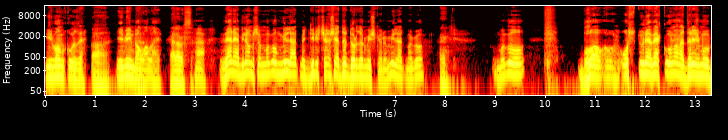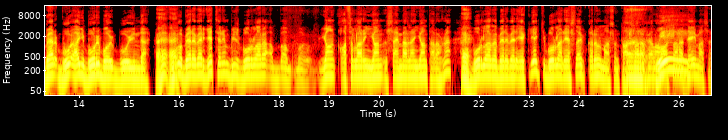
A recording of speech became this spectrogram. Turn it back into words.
İrbam koze. Aa, da Evet. vallahi. helal olsun. Ha. Vere biliyor musun mugu millet mi giriş çıkış edip durdurmuş görün. Millet mugu. Evet. Mugu bu ostune vekku ona drijmu ber bu aynı boru boy, boyunda. Bu beraber getirin biz borulara yan katırların yan semberlerin yan tarafına He. borulara beraber ekleyek ki borular eslayıp kırılmasın. Taşlara falan ağaçlara değmesin.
